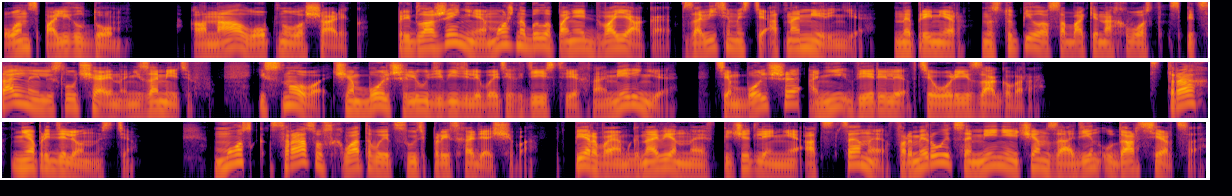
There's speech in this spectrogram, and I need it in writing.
«Он спалил дом», «Она лопнула шарик». Предложение можно было понять двояко, в зависимости от намерения. Например, наступила собаке на хвост специально или случайно, не заметив. И снова, чем больше люди видели в этих действиях намерения, тем больше они верили в теории заговора. Страх неопределенности. Мозг сразу схватывает суть происходящего. Первое мгновенное впечатление от сцены формируется менее чем за один удар сердца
